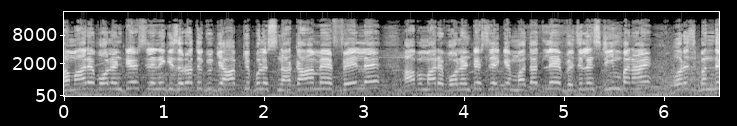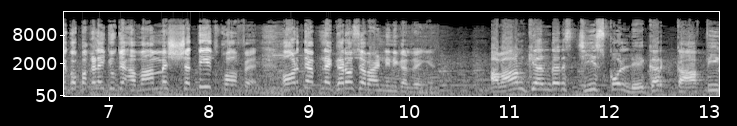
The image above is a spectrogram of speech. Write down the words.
हमारे वॉल्टियर्स लेने की ज़रूरत है क्योंकि आपकी पुलिस नाकाम है फेल है। आप हमारे वॉल्टियर्स लेके मदद लें विजिलेंस टीम बनाएँ और इस बंदे को पकड़े क्योंकि अवाम में शदीद खौफ है। औरतें अपने घरों से बाहर नहीं निकल रही हैं। आवाम के अंदर इस चीज़ को लेकर काफ़ी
